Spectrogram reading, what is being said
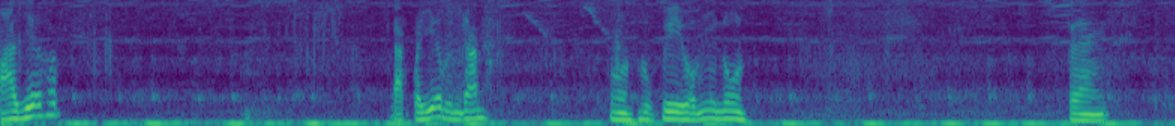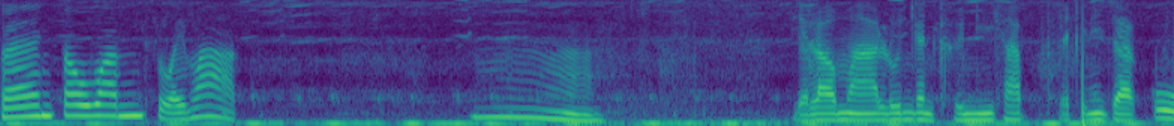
มาเยอะครับ ดักไปเยอะเหมือนกันนู่นลูกปีผมอยู่นู่นแสงแสงตะวันสวยมากอืม เดี๋ยวเรามาลุ้นกันคืนนี้ครับเดี๋ยวคืนนี้จะกู้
